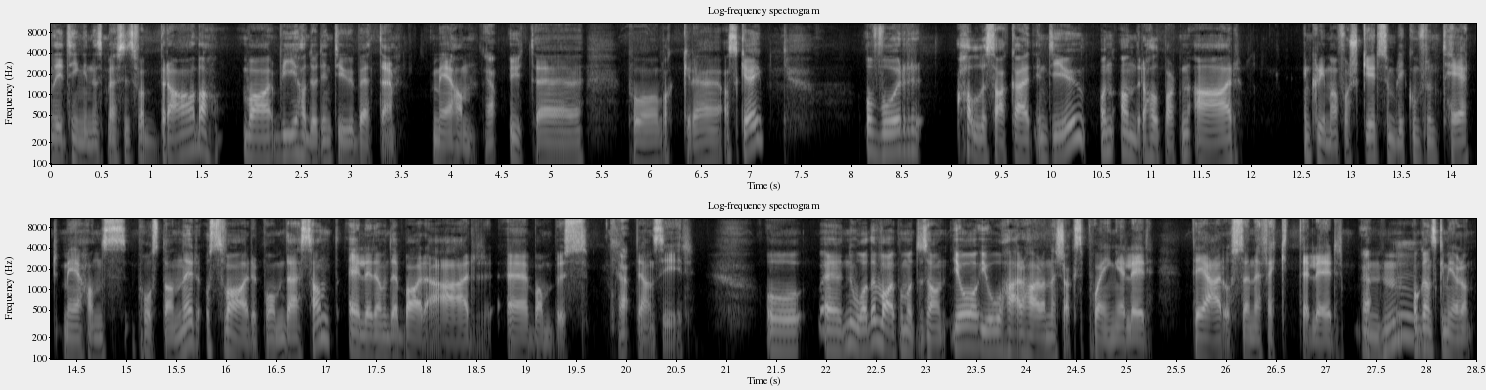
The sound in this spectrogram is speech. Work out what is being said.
av de tingene som jeg syns var bra, da, var Vi hadde jo et intervju i BT med han Ja. ute på vakre Askøy. Og hvor halve saka er et intervju, og den andre halvparten er en klimaforsker som blir konfrontert med hans påstander og svarer på om det er sant, eller om det bare er eh, bambus, Ja. det han sier. Og eh, noe av det var på en måte sånn Jo, jo, her har han et slags poeng, eller det er også en effekt, eller mhm. Og ganske mye er sånn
